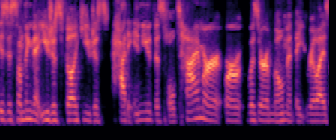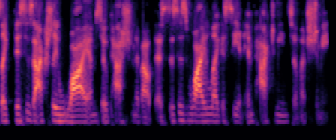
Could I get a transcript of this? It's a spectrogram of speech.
Is this something that you just feel like you just had in you this whole time? Or or was there a moment that you realized like this is actually why i'm so passionate about this? This is why legacy and impact mean so much to me.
